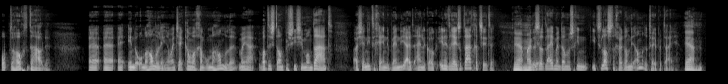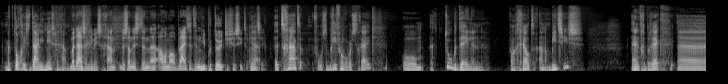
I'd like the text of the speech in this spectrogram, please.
op de hoogte te houden eh, in de onderhandelingen. Want jij kan wel gaan onderhandelen, maar ja, wat is dan precies je mandaat als jij niet degene bent die uiteindelijk ook in het resultaat gaat zitten? Ja, maar, Dus dat lijkt me dan misschien iets lastiger dan die andere twee partijen. ja, maar toch is daar niet misgegaan. Maar daar is het niet misgegaan. Dus dan is het een, eh, allemaal, blijft het een hypothetische ja, situatie. het gaat volgens de brief van Robert Strijk om het toebedelen van geld aan ambities. En het gebrek, eh,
